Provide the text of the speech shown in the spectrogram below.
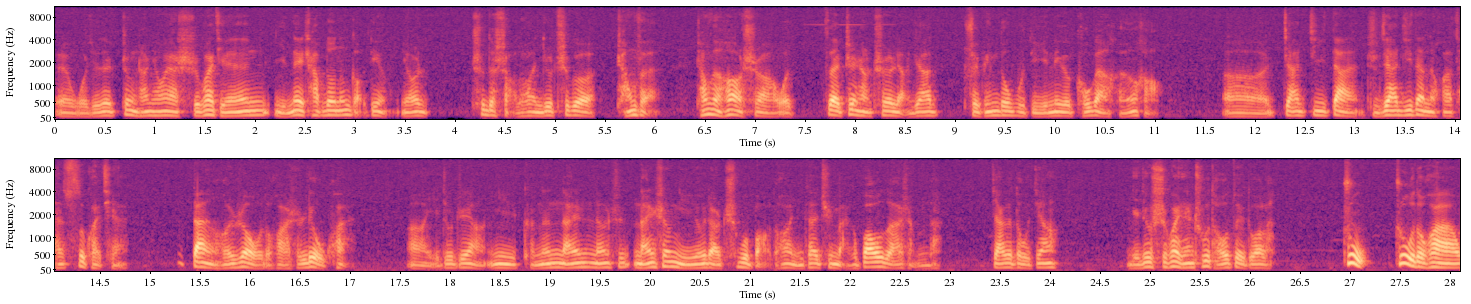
呃，我觉得正常情况下十块钱以内差不多能搞定。你要吃的少的话，你就吃个肠粉，肠粉很好吃啊。我在镇上吃了两家，水平都不低，那个口感很好。呃，加鸡蛋，只加鸡蛋的话才四块钱，蛋和肉的话是六块，啊，也就这样。你可能男男生男生你有点吃不饱的话，你再去买个包子啊什么的，加个豆浆，也就十块钱出头最多了。住住的话，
